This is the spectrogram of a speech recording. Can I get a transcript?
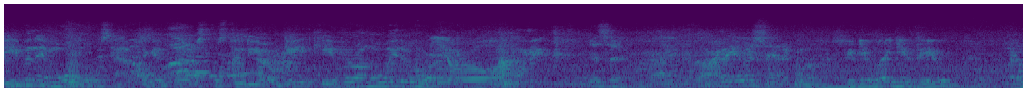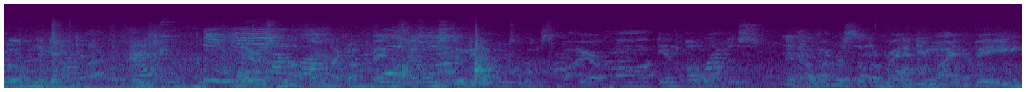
Even immortals have to get past the studio gatekeeper on the way to work. Yes, sir. My name is Santa Claus. You wait your view. I will open the gate. There's nothing like a big film studio to inspire awe in all of us. And however celebrated you might be,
